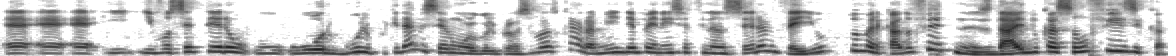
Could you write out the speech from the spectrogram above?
é, é, é, e, e, você ter o, o, o, orgulho, porque deve ser um orgulho para você, falar, cara, a minha independência financeira veio do mercado fitness, da educação física.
